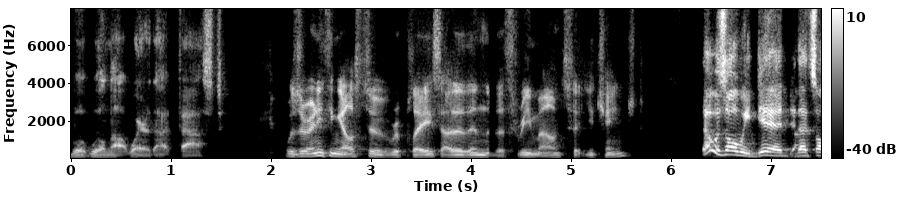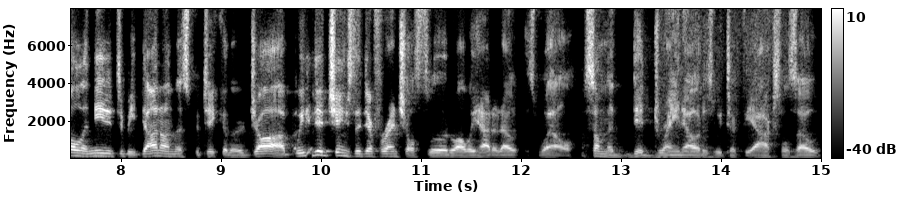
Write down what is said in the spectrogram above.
will, will not wear that fast. Was there anything else to replace other than the three mounts that you changed? That was all we did. That's all that needed to be done on this particular job. We did change the differential fluid while we had it out as well. Some did drain out as we took the axles out,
